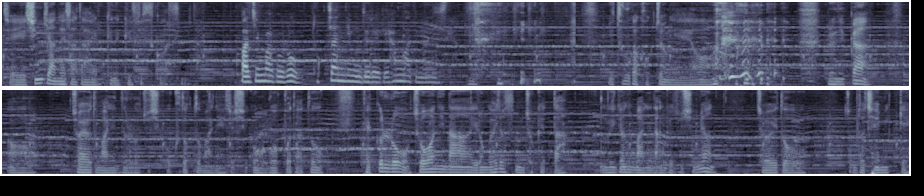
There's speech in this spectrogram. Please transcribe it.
제일 신기한 회사다 이렇게 느낄 수 있을 것 같습니다. 마지막으로 독자님들에게 한마디만 해주세요. 유튜브가 걱정이에요. 그러니까 어, 좋아요도 많이 눌러주시고 구독도 많이 해주시고 무엇보다도 댓글로 조언이나 이런 거 해줬으면 좋겠다 의견을 많이 남겨주시면 저희도 좀 더 재밌게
